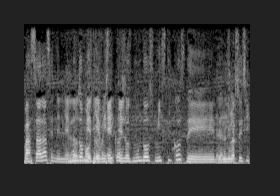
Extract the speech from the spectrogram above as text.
basadas en el ¿En los mundo medieval, en, en los mundos místicos de, De del universo DC.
